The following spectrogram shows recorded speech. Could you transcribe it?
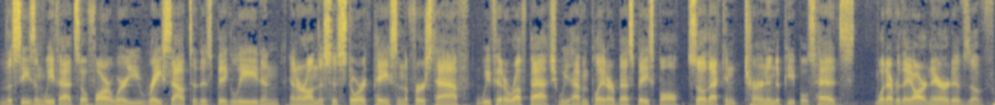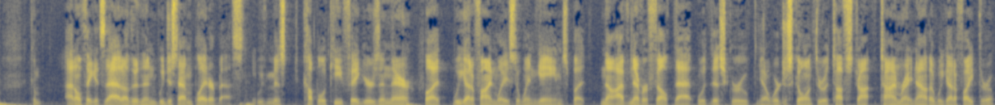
the season we've had so far where you race out to this big lead and, and are on this historic pace in the first half, we've hit a rough patch. We haven't played our best baseball. So that can turn into people's heads, whatever they are, narratives of, I don't think it's that other than we just haven't played our best. We've missed a couple of key figures in there, but we got to find ways to win games. But no, I've never felt that with this group. You know, we're just going through a tough st- time right now that we got to fight through.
